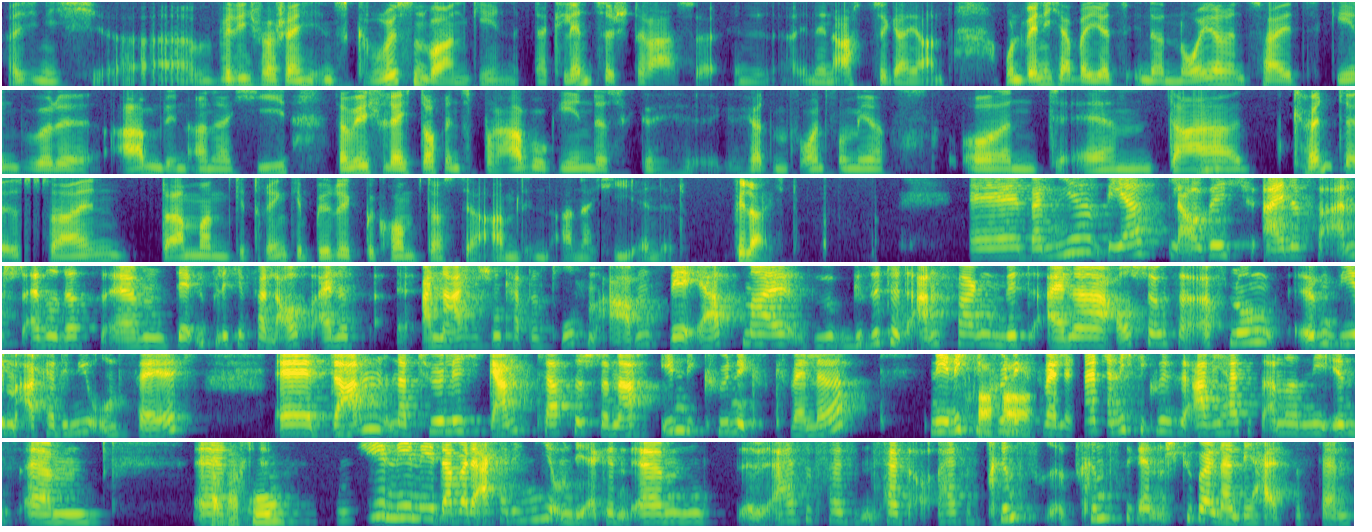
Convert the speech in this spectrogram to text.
weiß ich nicht, äh, will ich wahrscheinlich ins Größenwahn gehen, in der Klenzestraße in, in den 80er Jahren. Und wenn ich aber jetzt in der neueren Zeit gehen würde, Abend in Anarchie, dann würde ich vielleicht doch ins Bravo gehen, das gehört einem Freund von mir. Und ähm, da mhm. Könnte es sein, da man Getränke billig bekommt, dass der Abend in Anarchie endet. Vielleicht. Äh, bei mir wäre es, glaube ich, eine Veranstaltung, also das, ähm, der übliche Verlauf eines anarchischen Katastrophenabends wäre erstmal gesittet anfangen mit einer Ausstellungseröffnung irgendwie im Akademieumfeld. Äh, dann natürlich ganz klassisch danach in die Königsquelle. Nee, nicht die Aha. Königsquelle. Nein, nein, nicht die Königsquelle. Ah, wie heißt das andere? Nee, ins. Ähm, äh, Nee, nee, nee, da bei der Akademie um die Ecke. Ähm, äh, heißt es, heißt, heißt, heißt es Prinz, Prinzregentenstübel? Nein, wie heißt es denn?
